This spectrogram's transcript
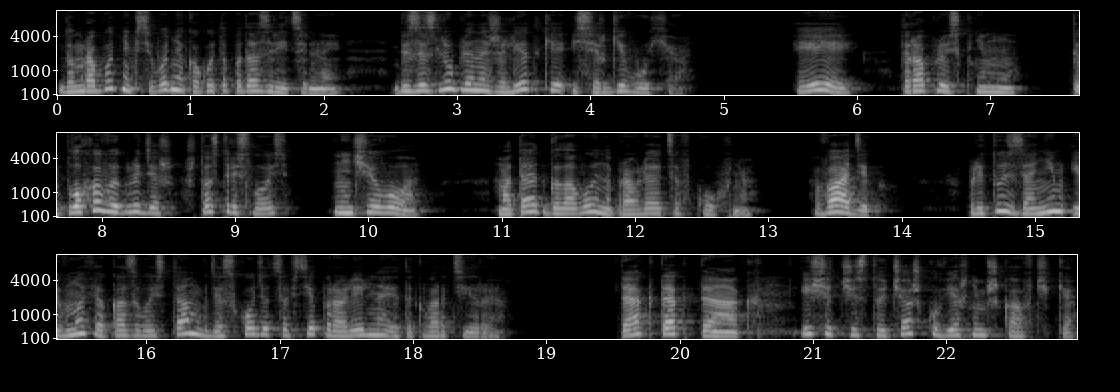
Домработник сегодня какой-то подозрительный, без излюбленной жилетки и серьги в ухе. «Эй!» – тороплюсь к нему. «Ты плохо выглядишь. Что стряслось?» «Ничего». Мотает головой и направляется в кухню. «Вадик!» Плетусь за ним и вновь оказываюсь там, где сходятся все параллельно этой квартиры. «Так-так-так», ищет чистую чашку в верхнем шкафчике,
